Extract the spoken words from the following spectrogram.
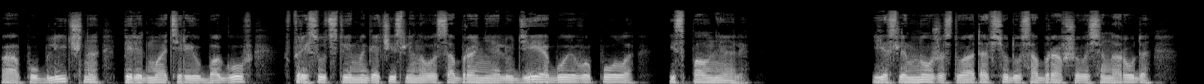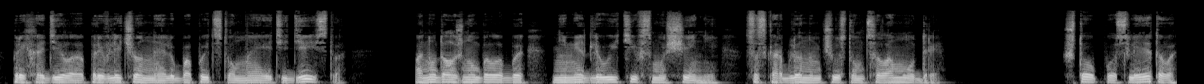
А публично, перед матерью богов, в присутствии многочисленного собрания людей обоего пола, исполняли – если множество отовсюду собравшегося народа приходило, привлеченное любопытством на эти действия, оно должно было бы немедля уйти в смущении, с оскорбленным чувством целомудрия. что после этого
